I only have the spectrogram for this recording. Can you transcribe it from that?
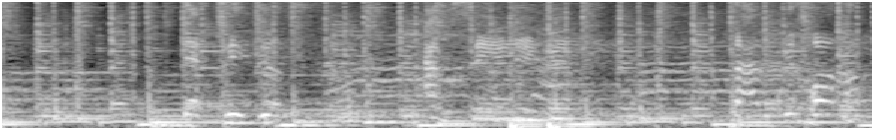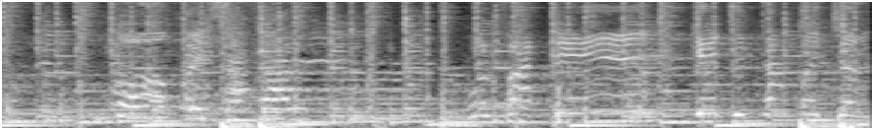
xoolal def ci jëf ak seeni gën taal bi xoolal moo koy safal bul fàtte géeju jën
